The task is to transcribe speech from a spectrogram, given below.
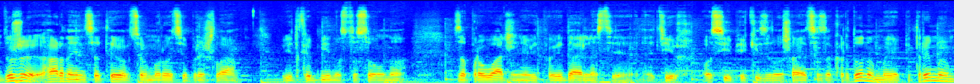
Дуже гарна ініціатива в цьому році прийшла від Кабміну стосовно запровадження відповідальності тих осіб, які залишаються за кордоном. Ми підтримуємо.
